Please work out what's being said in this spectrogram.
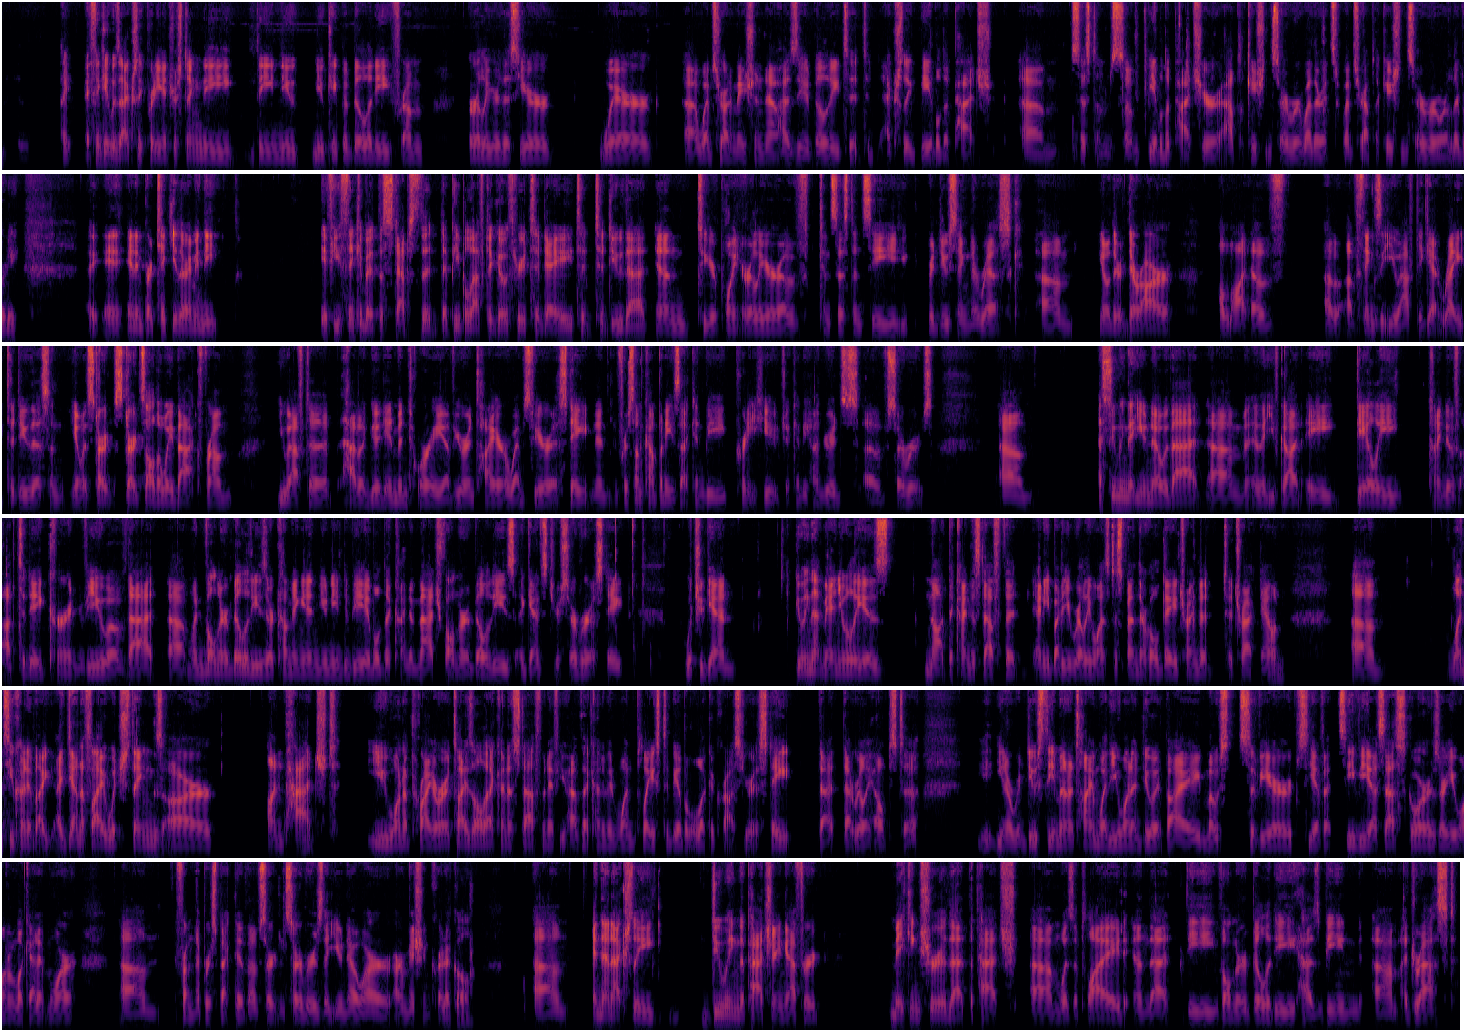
I, I think it was actually pretty interesting the the new new capability from earlier this year, where uh, WebSphere automation now has the ability to to actually be able to patch um, systems. So be able to patch your application server, whether it's WebSphere application server or Liberty. And in particular, I mean the if you think about the steps that, that people have to go through today to, to do that, and to your point earlier of consistency, reducing the risk, um, you know, there, there are a lot of, of, of, things that you have to get right to do this. And, you know, it start, starts all the way back from you have to have a good inventory of your entire WebSphere estate. And, and for some companies, that can be pretty huge. It can be hundreds of servers. Um, assuming that you know that um, and that you've got a daily kind of up to date current view of that. Uh, when vulnerabilities are coming in, you need to be able to kind of match vulnerabilities against your server estate, which again, doing that manually is not the kind of stuff that anybody really wants to spend their whole day trying to, to track down. Um, once you kind of identify which things are unpatched you want to prioritize all that kind of stuff and if you have that kind of in one place to be able to look across your estate that that really helps to you know reduce the amount of time whether you want to do it by most severe CF, cvss scores or you want to look at it more um, from the perspective of certain servers that you know are are mission critical. Um, and then actually doing the patching effort making sure that the patch um, was applied and that the vulnerability has been um, addressed.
